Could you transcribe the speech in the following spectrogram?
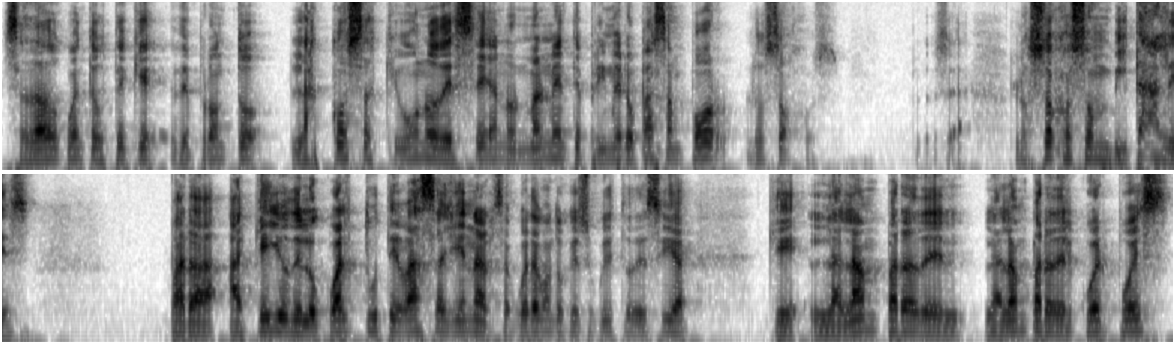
¿Se ha dado cuenta usted que de pronto las cosas que uno desea normalmente primero pasan por los ojos? O sea, los ojos son vitales para aquello de lo cual tú te vas a llenar. ¿Se acuerda cuando Jesucristo decía que la lámpara del, la lámpara del cuerpo es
